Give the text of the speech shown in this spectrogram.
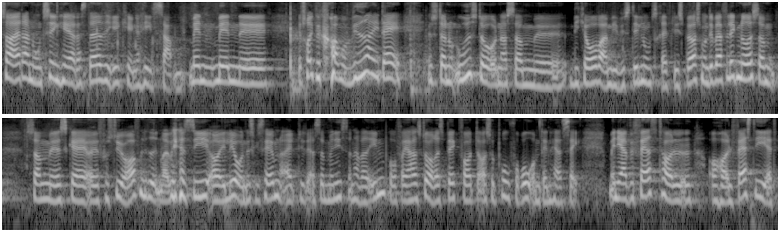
så er der nogle ting her, der stadigvæk ikke hænger helt sammen. Men, men øh, jeg tror ikke, vi kommer videre i dag. Jeg synes, der er nogle udstående, som øh, vi kan overveje, om vi vil stille nogle skriftlige spørgsmål. Det er i hvert fald ikke noget, som, som øh, skal øh, forstyrre offentligheden, hvad vil jeg sige, og elevernes eksamen og alt det der, som ministeren har været inde på, for jeg har stor respekt for, at der også er brug for ro om den her sag. Men jeg vil fastholde og holde fast i, at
